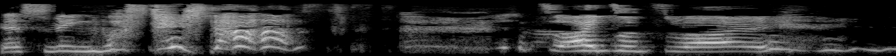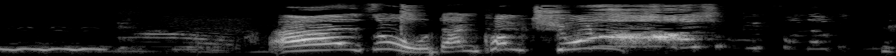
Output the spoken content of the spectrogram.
Deswegen wusste ich das. 2 zu 2. Also, dann kommt schon. Voll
